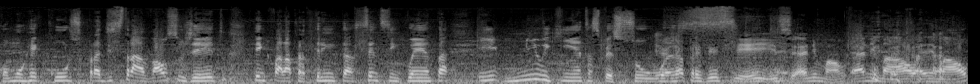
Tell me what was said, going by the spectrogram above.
como um recurso para destravar o sujeito. Tem que falar para 30, 150 e 1.500 pessoas. Eu já presenciei isso, é animal. É animal, é animal.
